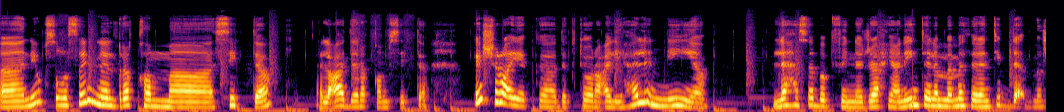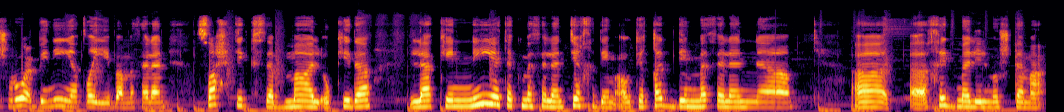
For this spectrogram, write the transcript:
آه نوصل وصلنا لرقم آه ستة. العادة رقم ستة. إيش رأيك دكتور علي؟ هل النية لها سبب في النجاح؟ يعني أنت لما مثلا تبدأ بمشروع بنية طيبة مثلا صح تكسب مال وكذا لكن نيتك مثلا تخدم أو تقدم مثلا آه، آه، خدمة للمجتمع.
